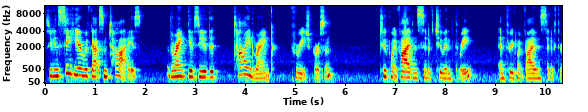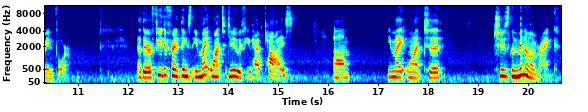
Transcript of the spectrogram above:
so you can see here we've got some ties. The rank gives you the tied rank for each person, 2.5 instead of 2 and 3, and 3.5 instead of 3 and 4. Now there are a few different things that you might want to do if you have ties. Um, you might want to choose the minimum rank.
